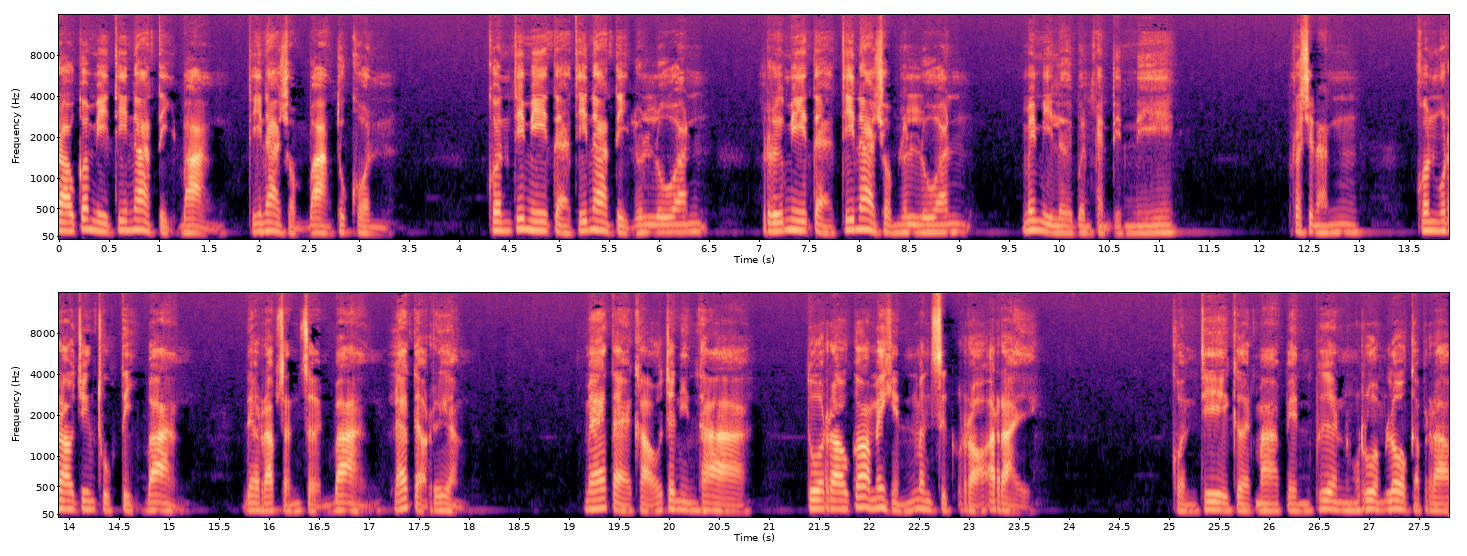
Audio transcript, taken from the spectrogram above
เราก็มีที่หน่าติบ้าง ที่น่าชมบ้างทุกคน คนที่มีแต่ที่น่าติล้วนๆหรือมีแต่ที่น่าชมล้วนๆไม่มีเลยบนแผ่นดินนี้ เพราะฉะนั้น คนเราจึงถูกติบ้าง ได้รับสรรเสริญบ้างแล้วแต่เรื่อง แม้แต่เขาจะนินทา ตัวเราก็ไม่เห็นมันสึกหรออะไร คนที่เกิดมาเป็นเพื่อนร่วมโลกกับเรา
